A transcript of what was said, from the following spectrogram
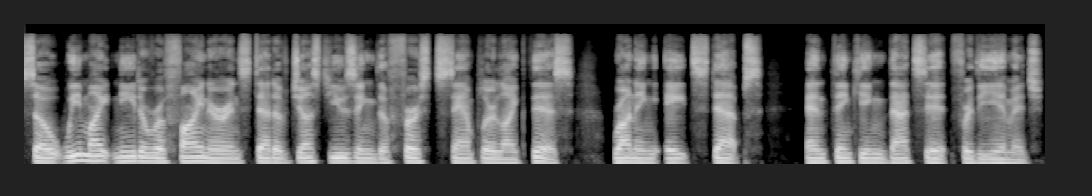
so we might need a refiner instead of just using the first sampler like this, running eight steps, and thinking that's it for the image.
